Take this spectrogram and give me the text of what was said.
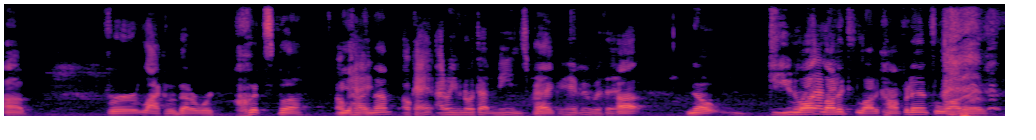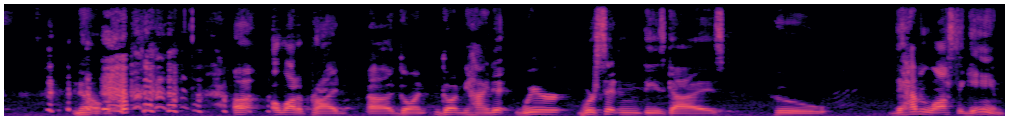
uh, for lack of a better word, chutzpah Okay. behind them. Okay, I don't even know what that means, but hit me with it. Uh, no, Do you know lot, what that lot means? of lot of confidence, a lot of no, uh, a lot of pride uh, going going behind it. We're we're sitting these guys who they haven't lost a game.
